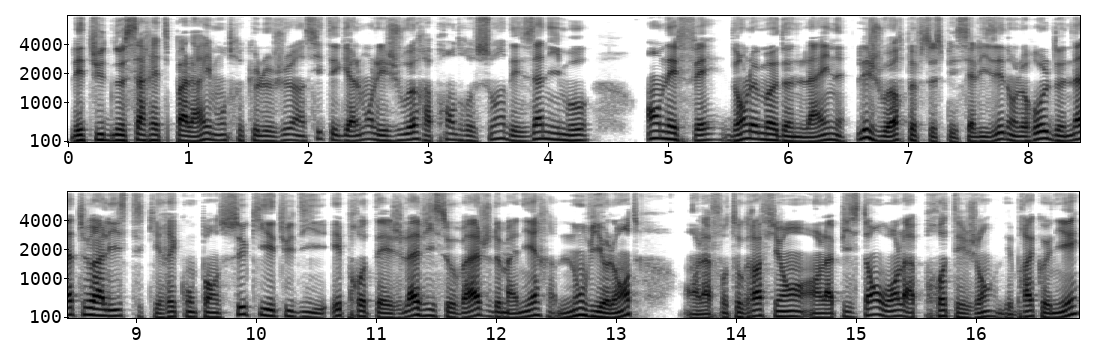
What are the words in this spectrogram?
L'étude ne s'arrête pas là et montre que le jeu incite également les joueurs à prendre soin des animaux. En effet, dans le mode online, les joueurs peuvent se spécialiser dans le rôle de naturaliste qui récompense ceux qui étudient et protègent la vie sauvage de manière non violente, en la photographiant, en la pistant ou en la protégeant des braconniers.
